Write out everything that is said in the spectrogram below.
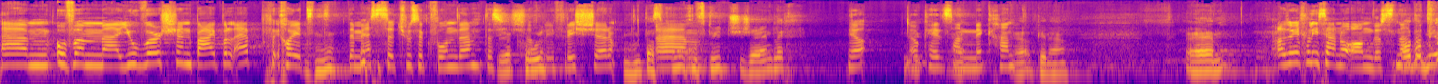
Ähm, auf dem äh, YouVersion Bible App. Ich habe jetzt mhm. den Message herausgefunden. Das ja, ist cool. ein bisschen frischer. Mhm, das Buch ähm, auf Deutsch ist ähnlich. Ja, okay, das ja. habe ich nicht gekannt. Ja, genau. Ähm, also ich lese auch noch anders. Ne? Oder wir,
